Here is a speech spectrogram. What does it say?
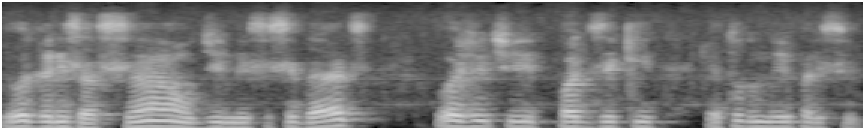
organização, de necessidades, ou a gente pode dizer que é tudo meio parecido?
